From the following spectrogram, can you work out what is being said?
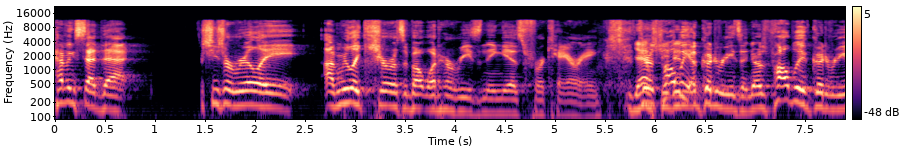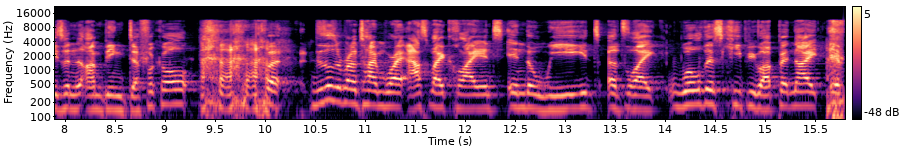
Having said that, she's a really. I'm really curious about what her reasoning is for caring. Yeah, There's probably didn't- a good reason. There's probably a good reason I'm being difficult. but this is around time where I ask my clients in the weeds, of like, will this keep you up at night if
